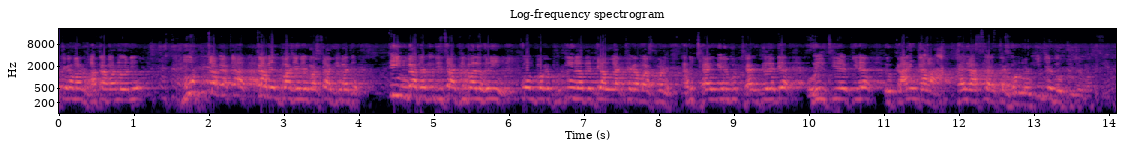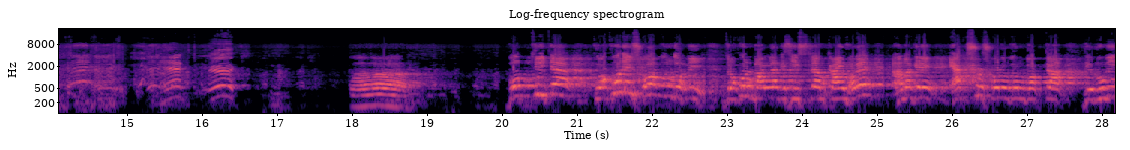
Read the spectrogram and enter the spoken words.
টাকা আমার বানানো কামের পাশে নেবার চাকরি পাচ্ছে তিন বেটা যদি চাকরি পালে হনি কমপক্ষে তিন হাজার দেড় লাখ টাকা মাস পড়ে। আমি ঠ্যাঙ্গের উপর ঠ্যাং তুলে দিয়ে হুইল চেয়ার কিনা ওই কারেন্ট চালা। খালি রাস্তা রাস্তা ঘুরলেন কি যে করে? বক্তৃতা কখনই সভা বন্ধ হবে। যখন বাংলাদেশে ইসলাম কায়েম হবে আমাকে একশো ষোলো জন বক্তা যে রুমি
